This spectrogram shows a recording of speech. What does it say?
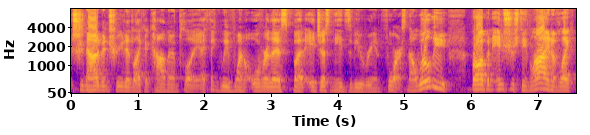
should not have been treated like a common employee. I think we've went over this, but it just needs to be reinforced. Now, Wilde brought up an interesting line of like,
